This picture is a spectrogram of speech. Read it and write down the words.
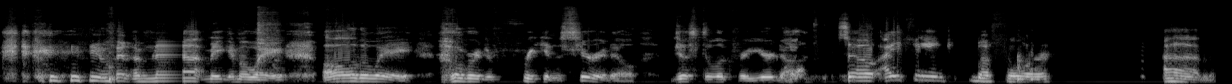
but I'm not making my way all the way over to freaking Cyrodiil just to look for your dog. So I think before, um,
